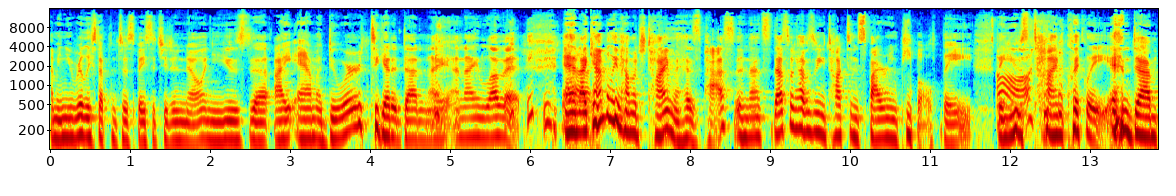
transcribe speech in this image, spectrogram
I mean, you really stepped into a space that you didn't know, and you used uh, "I am a doer" to get it done, and I and I love it. yeah. And I can't believe how much time has passed, and that's that's what happens when you talk to inspiring people. They they Aww. use time quickly, and um,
